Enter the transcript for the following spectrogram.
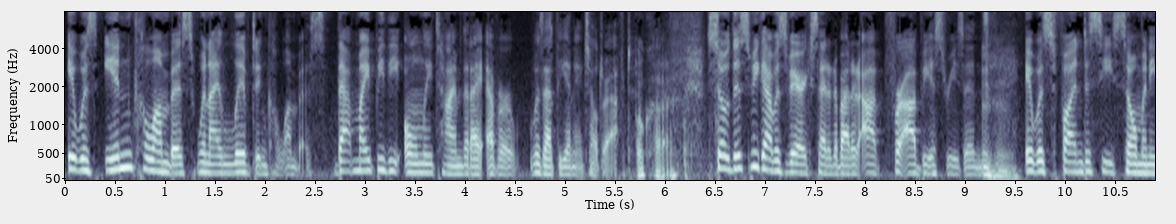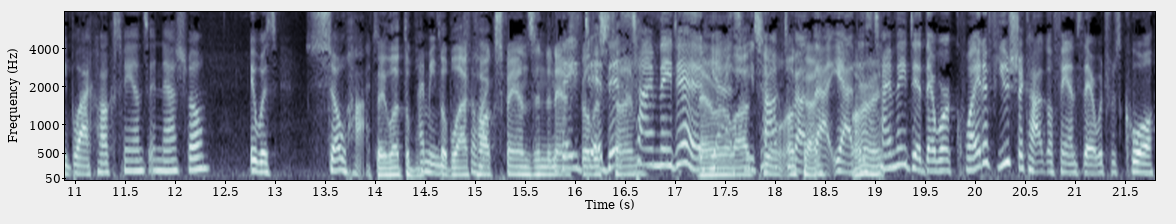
it was in Columbus when I lived in Columbus. That might be the only time that I ever was at the NHL draft. Okay. So this week I was very excited about it uh, for obvious reasons. Mm-hmm. It was fun to see so many Blackhawks fans in Nashville. It was so hot. They let the I mean, the so. Blackhawks fans into They Nashville did. this time. they did. They yes, we to? talked about Okay. that. Yeah, All this right. time they did. There were quite a few Chicago fans there, which was cool.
